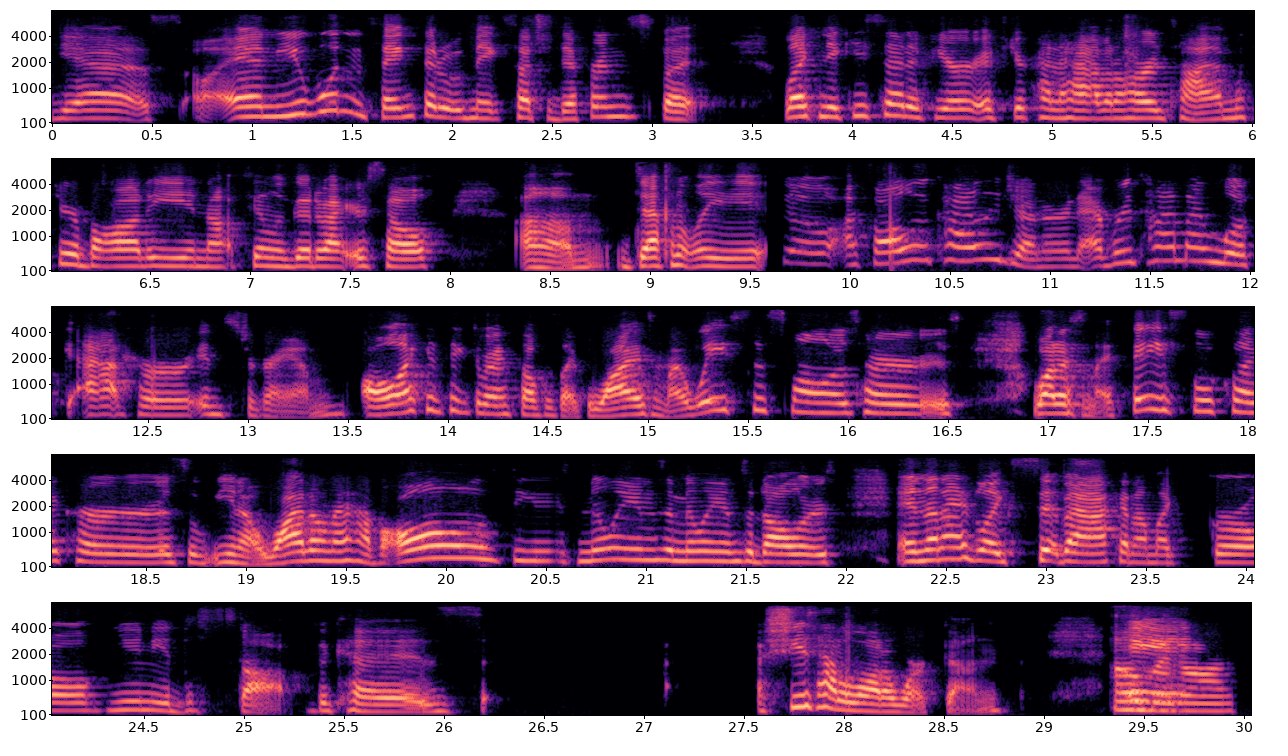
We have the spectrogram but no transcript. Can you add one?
Yes, and you wouldn't think that it would make such a difference, but like Nikki said, if you're if you're kind of having a hard time with your body and not feeling good about yourself, um, definitely. So I follow Kylie Jenner, and every time I look at her Instagram, all I can think to myself is like, why isn't my waist as small as hers? Why doesn't my face look like hers? You know, why don't I have all of these millions and millions of dollars? And then I like sit back and I'm like, girl, you need to stop because she's had a lot of work done. Oh and my god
